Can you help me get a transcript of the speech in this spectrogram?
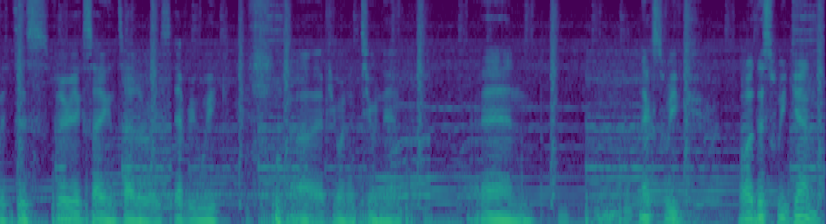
with this very exciting title race every week. uh, if you want to tune in, and next week or this weekend,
